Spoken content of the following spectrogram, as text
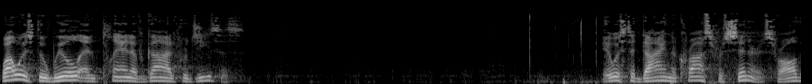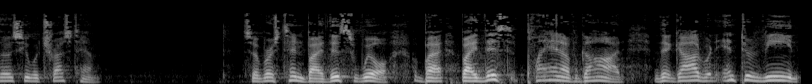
What was the will and plan of God for Jesus? It was to die on the cross for sinners, for all those who would trust him. So verse 10, by this will, by, by this plan of God, that God would intervene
